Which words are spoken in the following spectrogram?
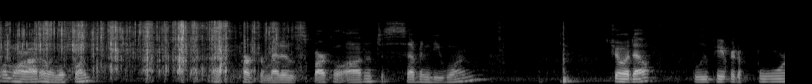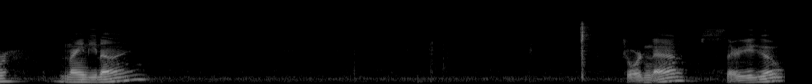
One more auto in this one. Meadows Sparkle Auto to 71. Jo Adell, blue paper to 499. Jordan Adams, there you go.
